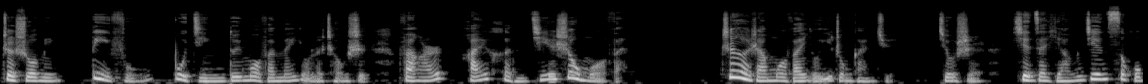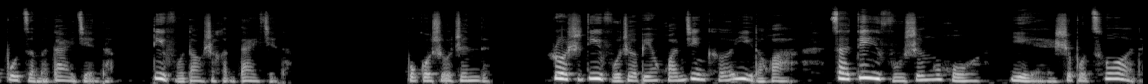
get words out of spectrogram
这说明地府不仅对莫凡没有了仇视，反而还很接受莫凡。这让莫凡有一种感觉，就是现在阳间似乎不怎么待见他，地府倒是很待见他。不过说真的，若是地府这边环境可以的话，在地府生活也是不错的，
